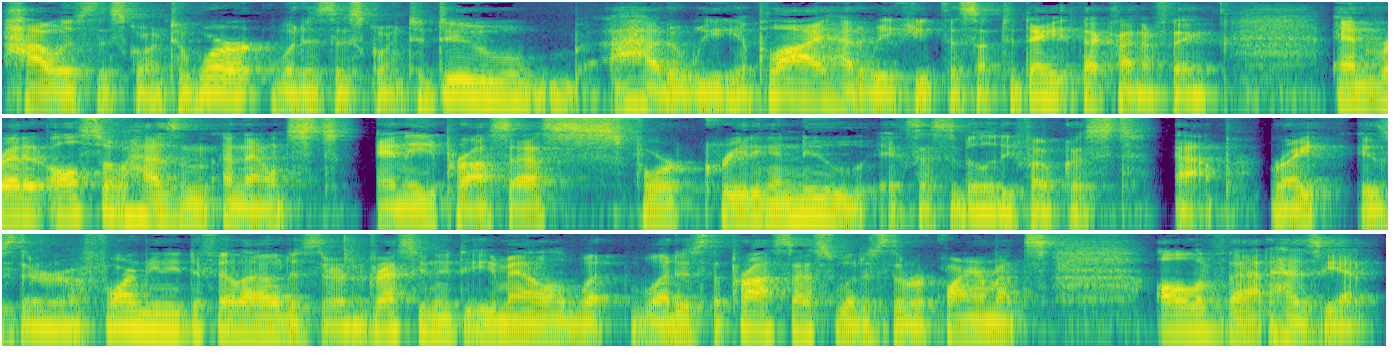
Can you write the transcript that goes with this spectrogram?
how is this going to work? What is this going to do? How do we apply? How do we keep this up to date? That kind of thing. And Reddit also hasn't announced any process for creating a new accessibility focused app, right? Is there a form you need to fill out? Is there an address you need to email? What what is the process? What is the requirements? All of that has yet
